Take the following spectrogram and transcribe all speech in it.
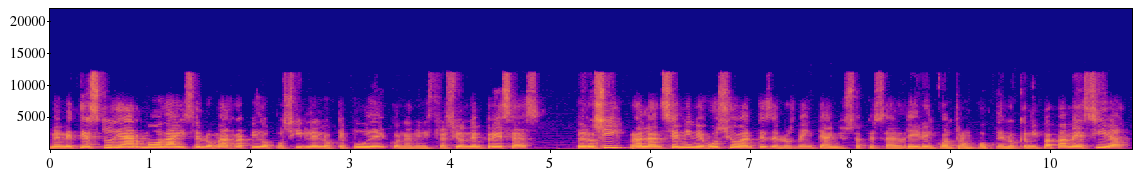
Me metí a estudiar moda, hice lo más rápido posible lo que pude con administración de empresas, pero sí, lancé mi negocio antes de los 20 años, a pesar de ir en contra un poco de lo que mi papá me decía,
